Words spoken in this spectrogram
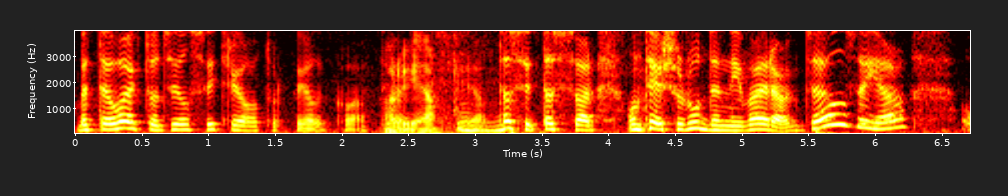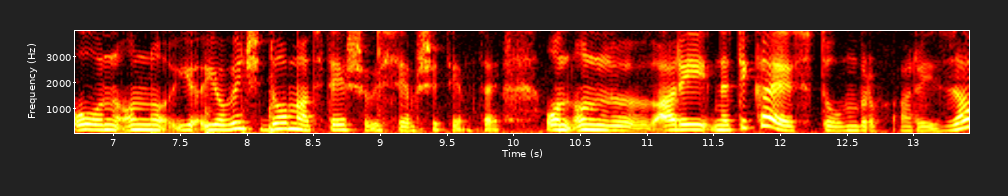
bet tev vajag to dzelzceļa vitriolu tur pielikt klāt. Arī jā. Jā, tas ir tas svarīgi. Un tieši rudenī vairāk dzelzi, jā, un, un, jo, jo viņš ir domāts tieši visiem šitiem te. Un, un arī ne tikai stumbru, arī za,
